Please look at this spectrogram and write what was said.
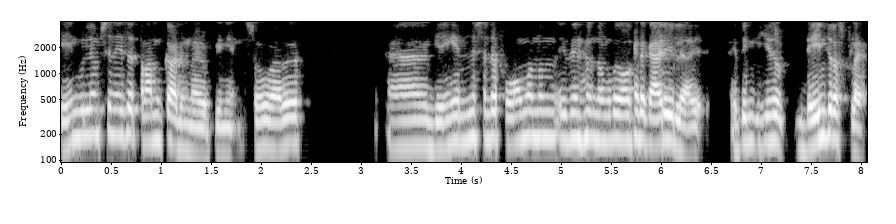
Kane Williamson is a trump card in my opinion so അത് ഗെയിം വില്യംസിന്റെ ഫോം ഒന്നും ഇതിന് നമുക്ക് നോക്കേണ്ട കാര്യമില്ല. I think he's dangerous player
